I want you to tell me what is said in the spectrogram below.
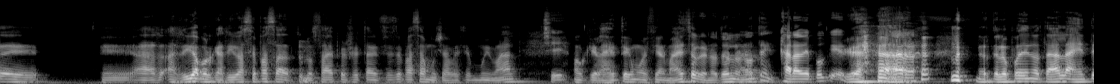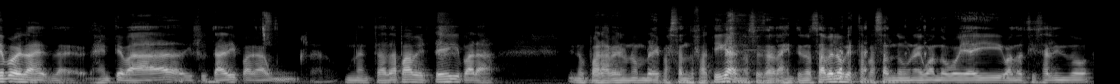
eh, ar- arriba, porque arriba se pasa, tú lo sabes perfectamente, se pasa muchas veces muy mal. sí. Aunque la gente, como decía el maestro, que no te lo noten. Cara de póker. Claro. no te lo puede notar la gente porque la, la- la gente va a disfrutar y paga un- Claro. una entrada para verte y para no para ver un hombre ahí pasando fatiga. No sé, la gente no sabe lo que está pasando una y cuando voy ahí, cuando estoy saliendo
